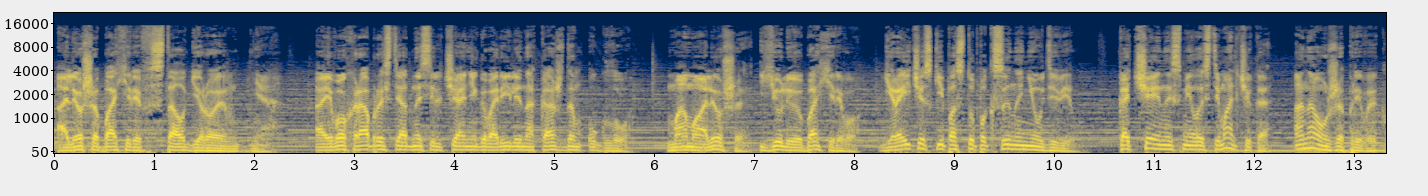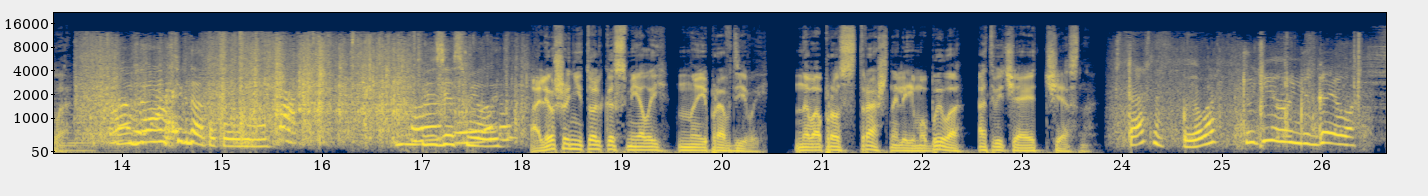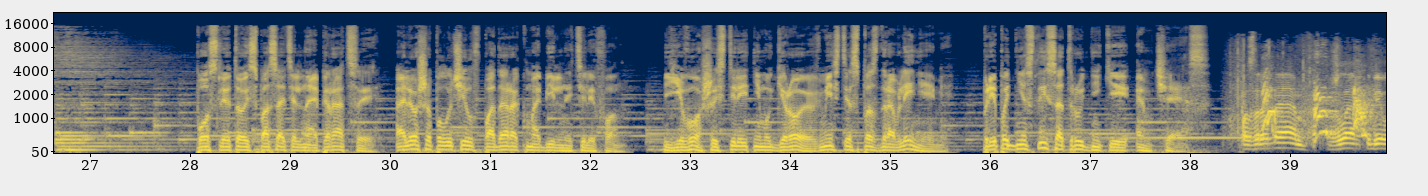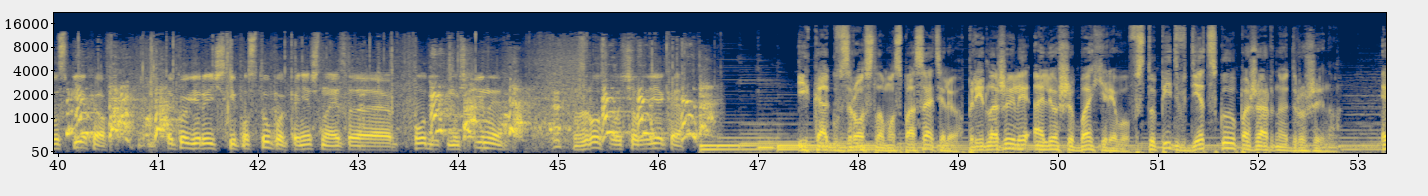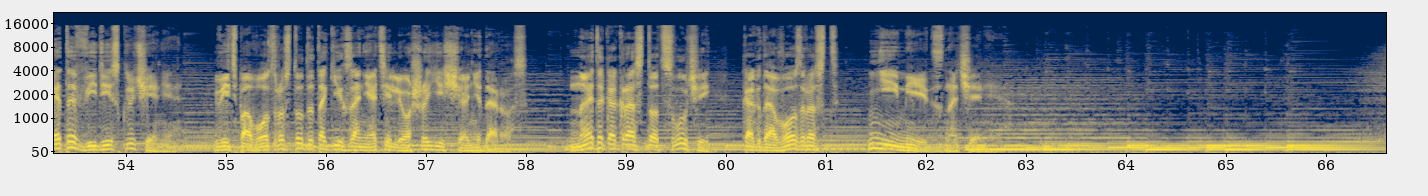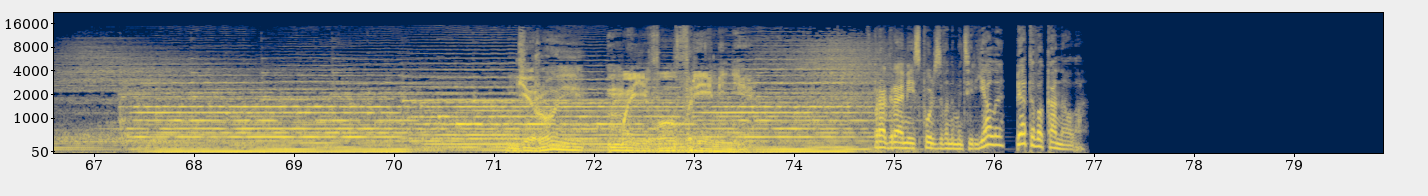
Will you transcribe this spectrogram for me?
Алеша Бахерев стал героем дня. О его храбрости односельчане говорили на каждом углу. Маму Алеши, Юлию Бахереву, героический поступок сына не удивил. К отчаянной смелости мальчика она уже привыкла. Он, всегда такой у него. Везде смелый. Алеша не только смелый, но и правдивый. На вопрос, страшно ли ему было, отвечает честно. Страшно? Было. Чуть не сгорело. После той спасательной операции Алеша получил в подарок мобильный телефон. Его шестилетнему герою вместе с поздравлениями преподнесли сотрудники МЧС. Поздравляем, желаем тебе успехов. Такой героический поступок, конечно, это подвиг мужчины, взрослого человека. И как взрослому спасателю предложили Алёше Бахереву вступить в детскую пожарную дружину. Это в виде исключения. Ведь по возрасту до таких занятий Лёша еще не дорос. Но это как раз тот случай, когда возраст не имеет значения. Герои моего времени В программе использованы материалы Пятого канала.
